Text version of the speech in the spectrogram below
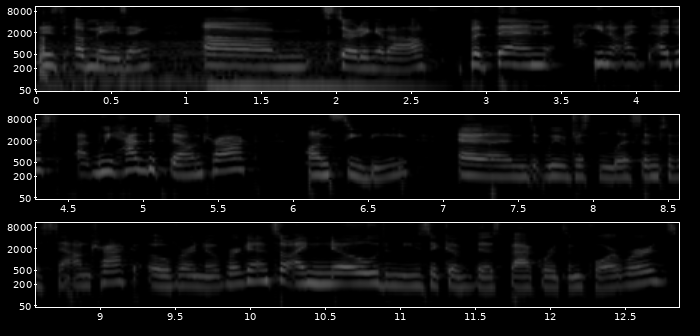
is amazing um, starting it off. But then, you know, I, I just, we had the soundtrack on CD and we would just listen to the soundtrack over and over again. So I know the music of this backwards and forwards.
